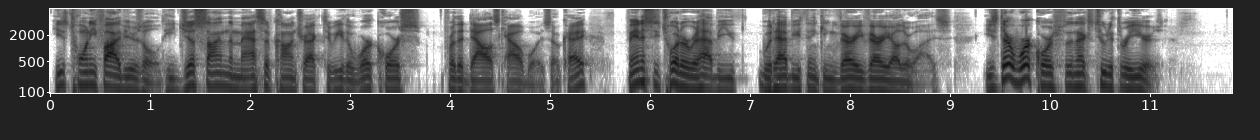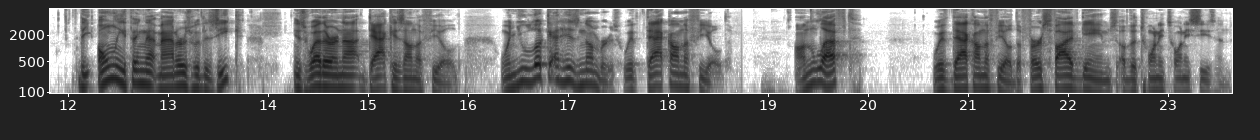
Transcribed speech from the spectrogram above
He's 25 years old. He just signed the massive contract to be the workhorse for the Dallas Cowboys, okay? Fantasy Twitter would have you would have you thinking very very otherwise. He's their workhorse for the next 2 to 3 years. The only thing that matters with Zeke is whether or not Dak is on the field. When you look at his numbers with Dak on the field, on the left, with Dak on the field, the first five games of the 2020 season,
